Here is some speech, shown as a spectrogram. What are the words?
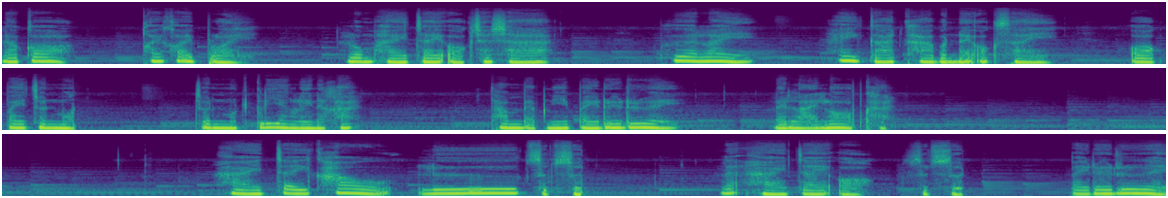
แล้วก็ค่อยๆปล่อย ลมหายใจออกช้าๆ เพื่อไล่ให้ก๊าซคาร์บอนไดออกไซด์ออกไปจนหมด จนหมดเกลี้ยงเลยนะคะทำแบบนี้ไปเรื่อยๆ หลายๆ รอบค่ะ หายใจเข้าลึกสุดๆ และหายใจออกสุดๆ ไปเรื่อย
